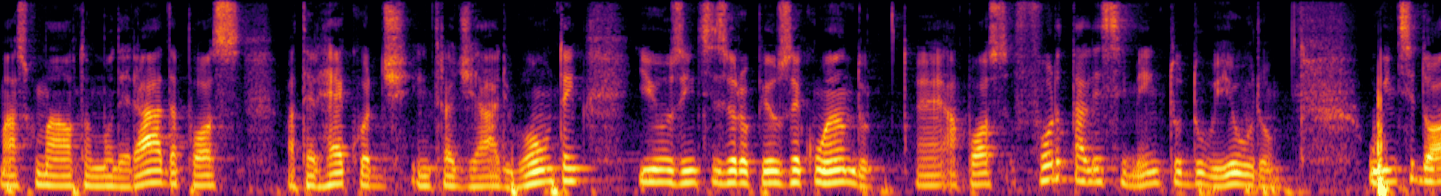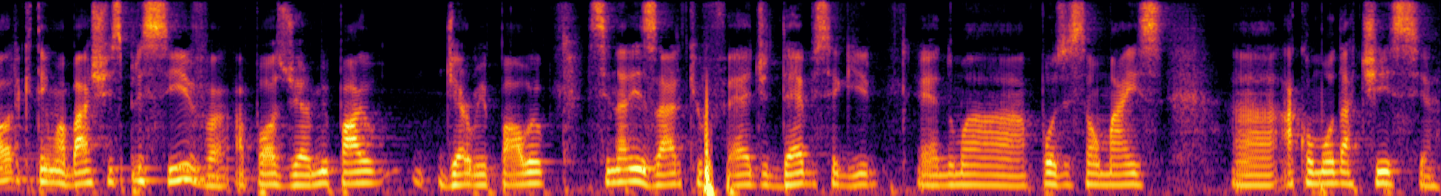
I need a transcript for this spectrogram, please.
mas com uma alta moderada após bater recorde intradiário ontem e os índices europeus recuando é, após fortalecimento do euro. O índice dólar, que tem uma baixa expressiva após Jeremy Powell, Jeremy Powell sinalizar que o Fed deve seguir é, numa posição mais uh, acomodatícia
